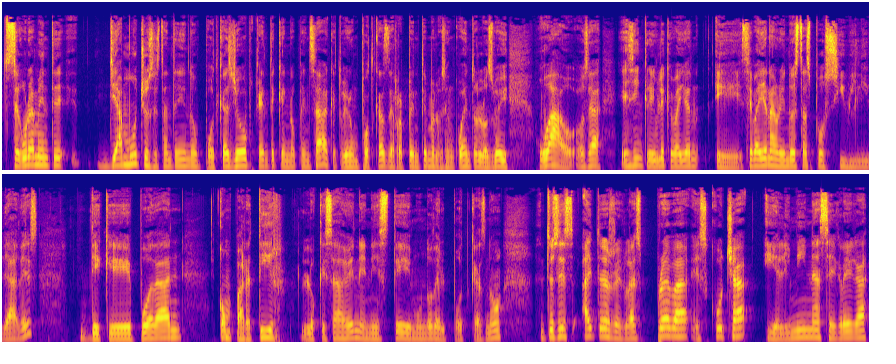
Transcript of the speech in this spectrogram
seguramente ya muchos están teniendo podcast. Yo, gente que no pensaba que tuviera un podcast, de repente me los encuentro, los veo y wow, o sea, es increíble que vayan, eh, se vayan abriendo estas posibilidades de que puedan compartir lo que saben en este mundo del podcast, ¿no? Entonces hay tres reglas, prueba, escucha y elimina, segrega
